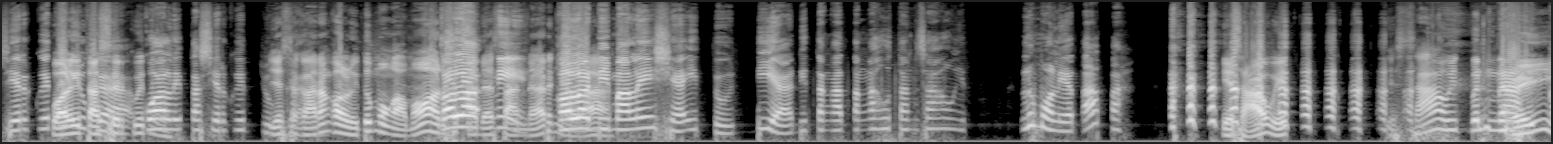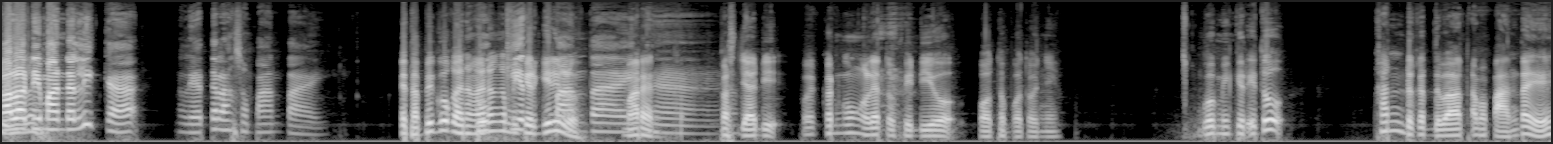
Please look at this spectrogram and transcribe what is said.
Sirkuit kualitas juga. sirkuitnya. kualitas sirkuit juga. Ya sekarang kalau itu mau nggak mau harus kalau ada nih standarnya. kalau di Malaysia itu dia di tengah-tengah hutan sawit. Lu mau lihat apa Ya sawit. Ya sawit bener. Nah, Iya. kalau di Mandalika ngelihatnya langsung pantai. Eh tapi gua kadang-kadang mikir gini loh. kemarin, Nah. Pas jadi, kan gua ngeliat tuh video foto-fotonya. Gua mikir itu kan deket banget sama pantai ya.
